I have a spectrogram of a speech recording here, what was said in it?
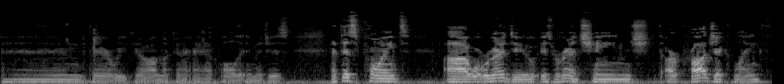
And there we go. I'm not going to add all the images. At this point, uh, what we're going to do is we're going to change our project length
